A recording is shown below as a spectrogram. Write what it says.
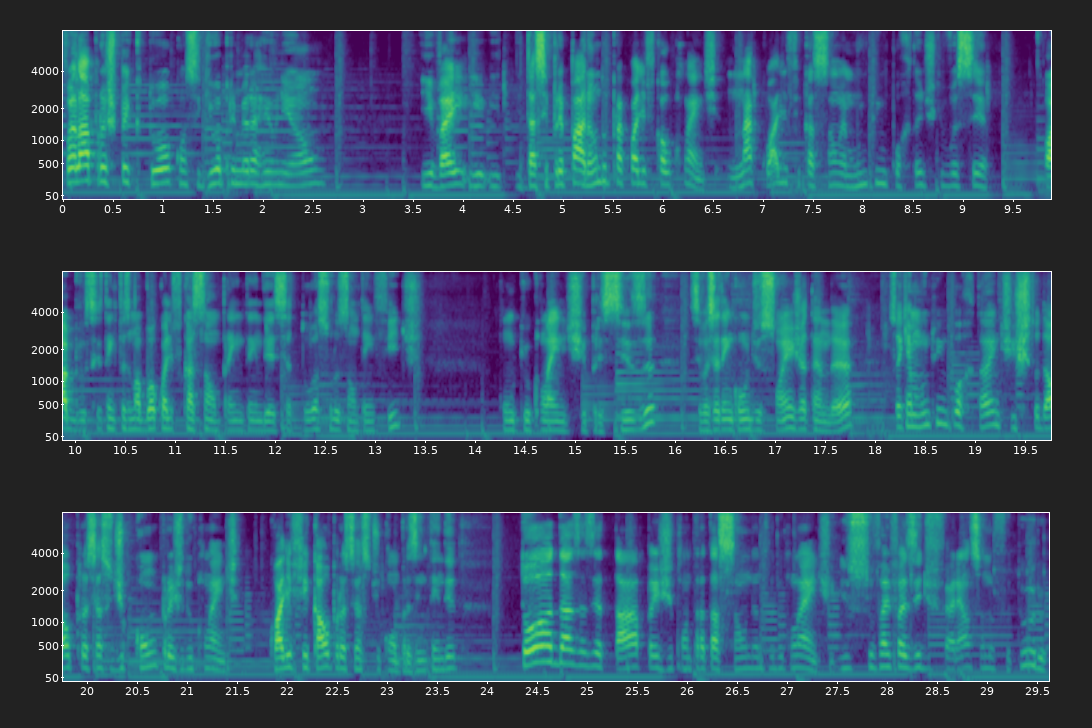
Foi lá, prospectou, conseguiu a primeira reunião, e vai está se preparando para qualificar o cliente. Na qualificação é muito importante que você Óbvio, você tem que fazer uma boa qualificação para entender se a tua solução tem fit com o que o cliente precisa, se você tem condições de atender. Só que é muito importante estudar o processo de compras do cliente, qualificar o processo de compras, entender todas as etapas de contratação dentro do cliente. Isso vai fazer diferença no futuro,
